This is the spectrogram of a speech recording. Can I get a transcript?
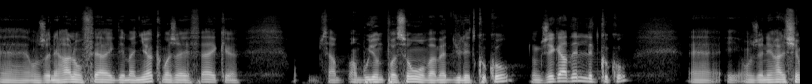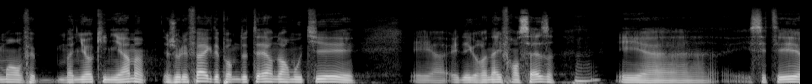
Euh, en général, on fait avec des maniocs. Moi, j'avais fait avec euh, c'est un, un bouillon de poisson où on va mettre du lait de coco. Donc, j'ai gardé le lait de coco. Euh, et en général, chez moi, on fait manioc, igname. Je l'ai fait avec des pommes de terre, noirmoutier et, et, euh, et des grenailles françaises. Mhm. Et, euh, et c'était,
